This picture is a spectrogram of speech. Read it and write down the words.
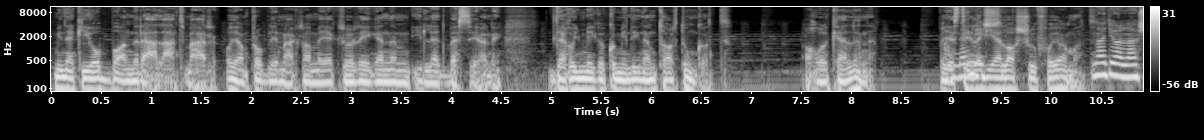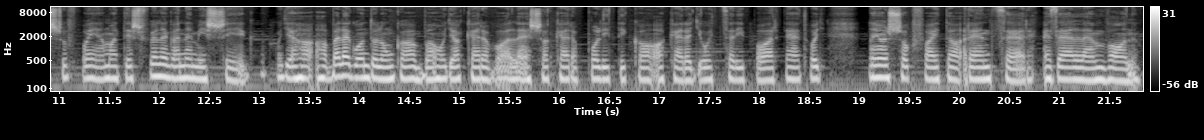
Mindenki jobban rálát már olyan problémákra, amelyekről régen nem illet beszélni. De hogy még akkor mindig nem tartunk ott, ahol kellene? Vagy ez tényleg ilyen lassú folyamat? Nagyon lassú folyamat, és főleg a nemiség. Ugye, ha, ha belegondolunk abba, hogy akár a vallás, akár a politika, akár a gyógyszeripar, tehát, hogy nagyon sokfajta rendszer ez ellen van,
